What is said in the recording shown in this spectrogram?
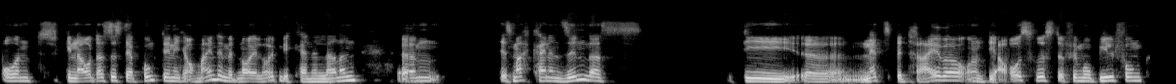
Und genau das ist der Punkt, den ich auch meinte mit neuen Leuten, die kennenlernen. Ähm, es macht keinen Sinn, dass die äh, Netzbetreiber und die Ausrüster für Mobilfunk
